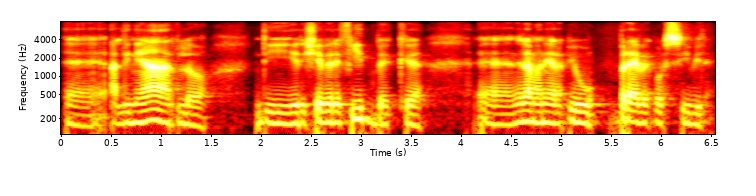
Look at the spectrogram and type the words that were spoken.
eh, allinearlo, di ricevere feedback eh, nella maniera più breve possibile.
